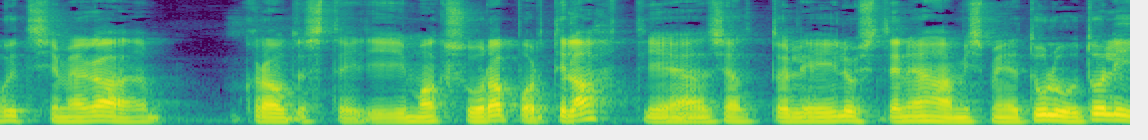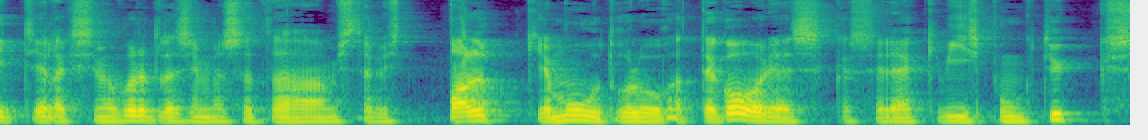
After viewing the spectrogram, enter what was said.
võtsime ka Crowd Estate'i maksuraporti lahti ja sealt oli ilusti näha, mis meie tulud olid ja läksime võrdlesime seda, mis ta vist palk ja muu tulu kategoorias, kas see oli äkki viis punkt üks.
